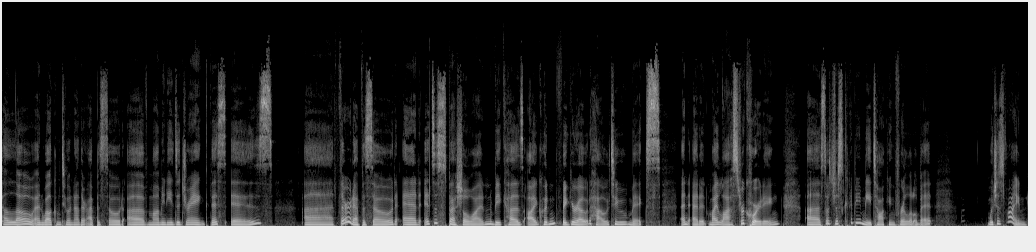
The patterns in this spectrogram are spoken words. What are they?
Hello, and welcome to another episode of Mommy Needs a Drink. This is a third episode, and it's a special one because I couldn't figure out how to mix and edit my last recording. Uh, so it's just going to be me talking for a little bit, which is fine.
